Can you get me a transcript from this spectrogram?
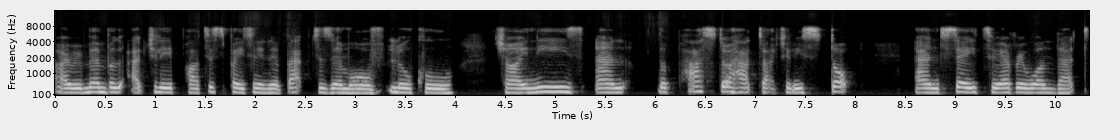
I remember actually participating in a baptism of local Chinese, and the pastor had to actually stop and say to everyone that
